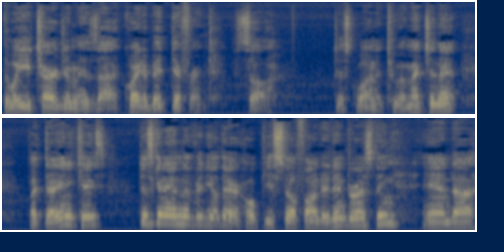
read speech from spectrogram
the way you charge them is uh, quite a bit different. So just wanted to mention that. But uh, any case, just going to end the video there. Hope you still found it interesting, and uh,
